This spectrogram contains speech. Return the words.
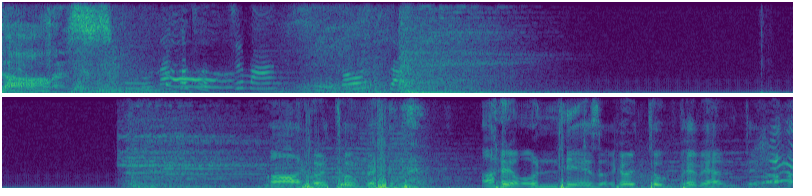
아, 씨. 누나가 졌지만 즐거웠어. 아 혈통배네 아예 언니에서 혈통배배 하는데 아.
